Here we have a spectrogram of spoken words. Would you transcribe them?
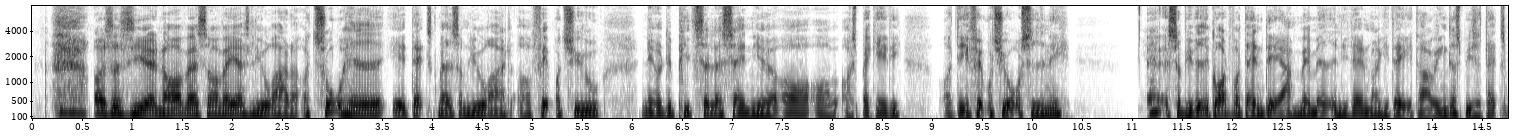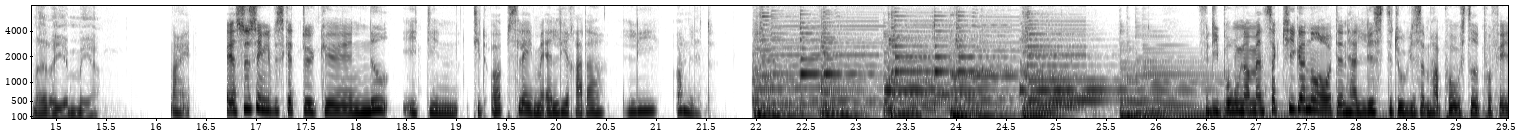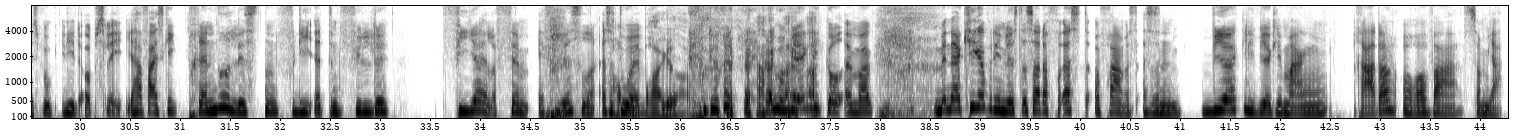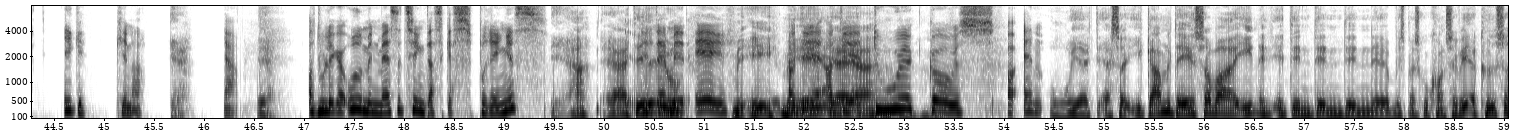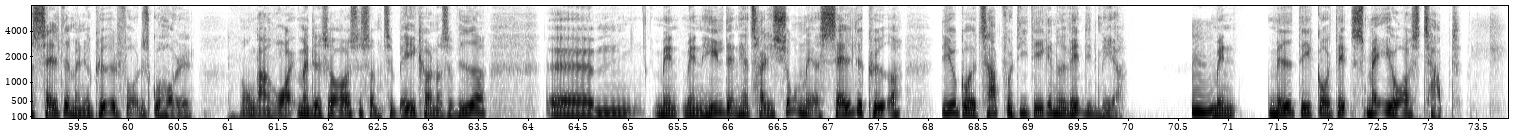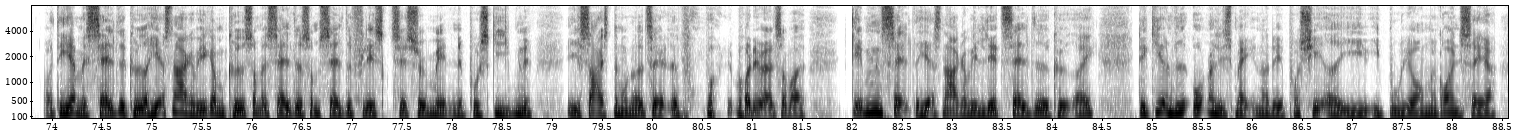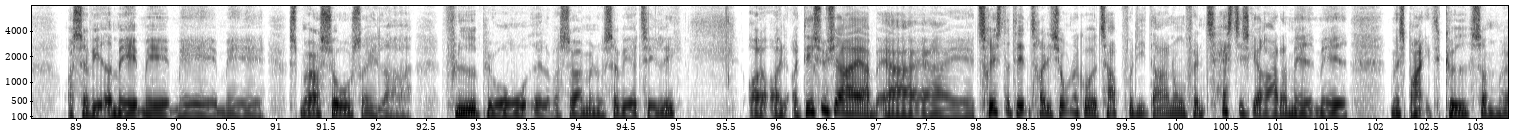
Og så siger jeg, nå, hvad så, hvad er jeres livretter? Og to havde øh, dansk mad som livret, og 25 nævnte pizza, lasagne og, og, og spaghetti. Og det er 25 år siden, ikke? Ja. Så vi ved godt, hvordan det er med maden i Danmark i dag. Der er jo ingen, der spiser dansk mad derhjemme mere. Nej. Jeg synes egentlig, vi skal dykke ned i din, dit opslag med alle de retter lige om lidt. Fordi Bo, når man så kigger ned over den her liste, du ligesom har postet på Facebook i dit opslag. Jeg har faktisk ikke printet listen, fordi at den fyldte fire eller fem af fire sider. Altså, du er, brækket du, du er virkelig gået amok. Men når jeg kigger på din liste, så er der først og fremmest altså sådan virkelig, virkelig mange retter og råvarer, som jeg ikke kender. Ja. Ja. ja. Og du lægger ud med en masse ting, der skal springes. Ja, ja det Endda er jo... med et æg. Med æg. Med og det, er, æg, og det er ja, ja. due, gås og and. Oh, ja, altså i gamle dage, så var en af den, den, den, øh, hvis man skulle konservere kød, så saltede man jo kødet for, at det skulle holde. Nogle gange røg man det så også, som til bacon og så videre. Øhm, men, men hele den her tradition med at salte køder, det er jo gået tabt, fordi det ikke er nødvendigt mere. Mm. Men med det går den smag jo også tabt. Og det her med saltet kød, og her snakker vi ikke om kød, som er saltet som saltet flæsk til sømændene på skibene i 1600-tallet, hvor, hvor det jo altså var gennemsaltet. Her snakker vi let saltede kød, ikke? Det giver en vidunderlig smag, når det er pocheret i, i bouillon med grøntsager og serveret med, med, med, med smørsaucer eller flydepeberrod, eller hvad sørger man nu serverer til, ikke? Og, og, og det synes jeg er, er, er trist, at den tradition er gået tabt, fordi der er nogle fantastiske retter med, med, med sprængt kød, som er,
